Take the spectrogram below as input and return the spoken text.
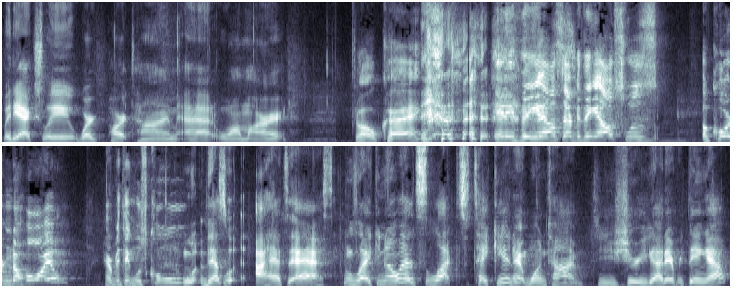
but he actually worked part-time at Walmart. Okay. Anything else? Everything else was according to Hoyle? Everything was cool? Well, that's what I had to ask. I was like, you know what? It's a lot to take in at one time. Are you sure you got everything out?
